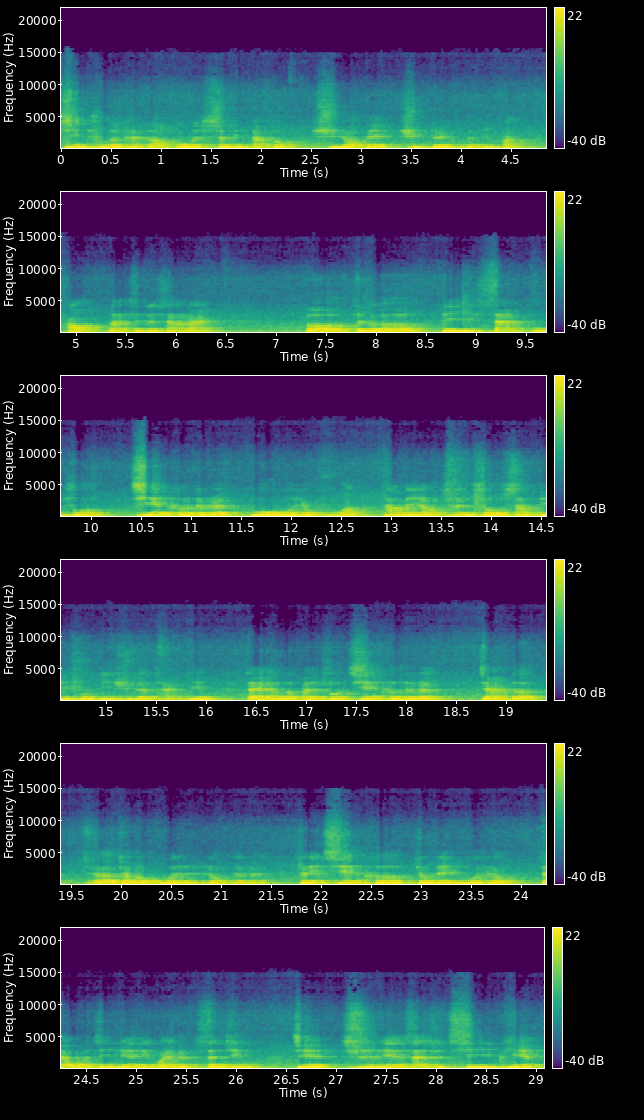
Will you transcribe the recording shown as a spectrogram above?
清楚的看到我们生命当中需要被去对付的地方。好，那接着下来，呃，这个第三幅说，谦和的人多么有福啊！他们要承受上帝所应许的产业。在和合本说，谦和的人讲的呃叫做温柔的人，所以谦和就等于温柔。在我们今天另外一个圣经节诗篇三十七篇。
